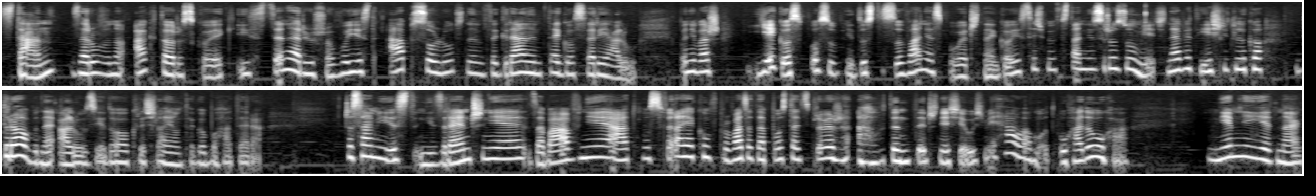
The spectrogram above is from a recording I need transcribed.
Stan, zarówno aktorsko, jak i scenariuszowo, jest absolutnym wygranym tego serialu, ponieważ jego sposób niedostosowania społecznego jesteśmy w stanie zrozumieć, nawet jeśli tylko drobne aluzje dookreślają tego bohatera. Czasami jest niezręcznie, zabawnie, a atmosfera, jaką wprowadza ta postać, sprawia, że autentycznie się uśmiechałam od ucha do ucha. Niemniej jednak,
